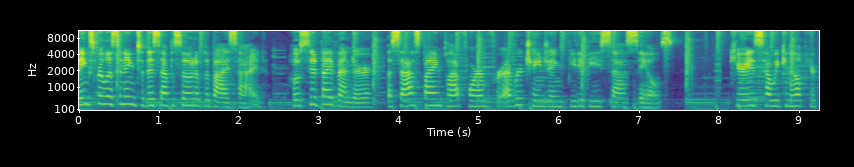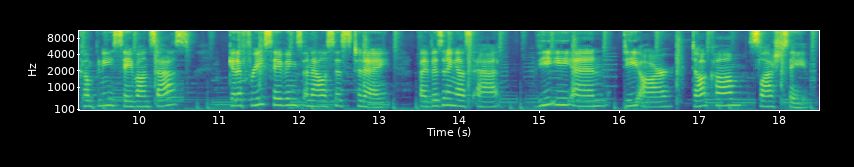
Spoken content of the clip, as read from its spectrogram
Thanks for listening to this episode of The Buy Side, hosted by Vendr, a SaaS buying platform for ever changing B2B SaaS sales. Curious how we can help your company save on SaaS? Get a free savings analysis today by visiting us at vendr.com slash save.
